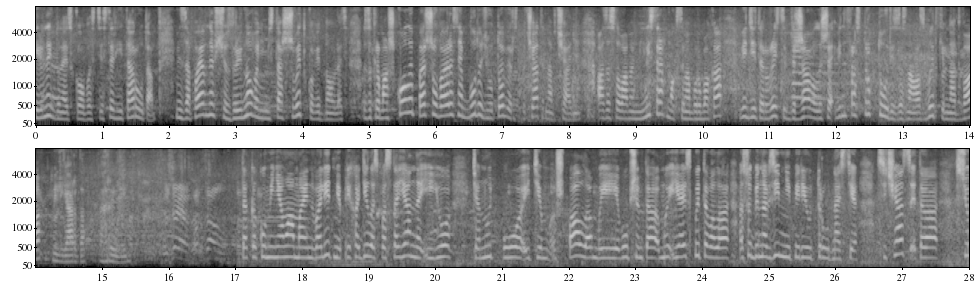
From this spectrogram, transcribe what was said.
керівник Донецької області Сергій Тарута. Він запевнив, що зруйновані міста швидко відновлять. Зокрема, школи 1 вересня будуть готові розпочати навчання. А за словами міністра Максима Бурбака, від дій терористів держава лише в інфраструктурі зазнала збитків на 2 мільярда гривень. Так как у меня мама инвалид, мне приходилось постоянно ее тянуть по этим шпалам. И, в общем-то, мы, я испытывала, особенно в зимний период, трудности. Сейчас это все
